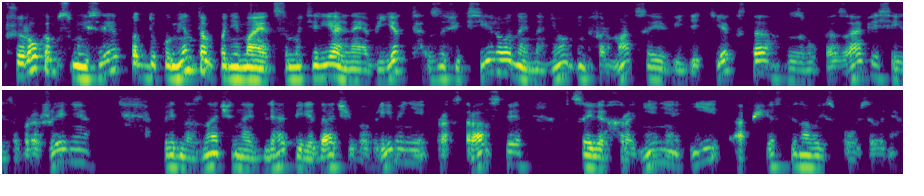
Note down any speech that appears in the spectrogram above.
В широком смысле под документом понимается материальный объект, зафиксированной на нем информацией в виде текста, звукозаписи, изображения, предназначенной для передачи во времени и пространстве в целях хранения и общественного использования.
